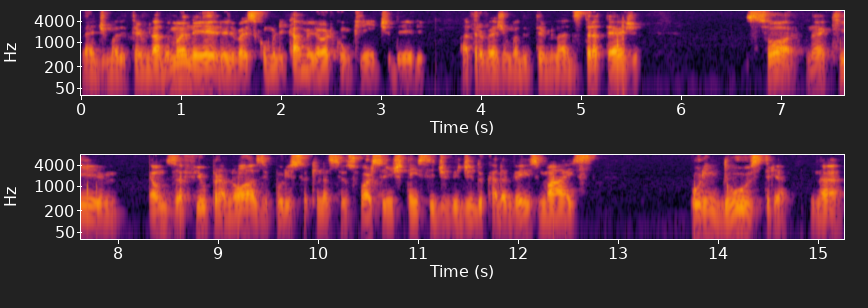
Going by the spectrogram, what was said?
né? De uma determinada maneira, ele vai se comunicar melhor com o cliente dele através de uma determinada estratégia. Só, né? Que é um desafio para nós e por isso aqui na Salesforce a gente tem se dividido cada vez mais por indústria, né?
